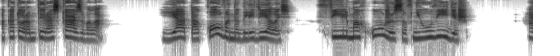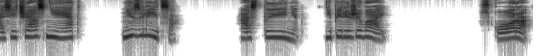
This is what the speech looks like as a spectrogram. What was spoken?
о котором ты рассказывала. Я такого нагляделась, в фильмах ужасов не увидишь. А сейчас нет, не злится. Остынет, не переживай. Скоро,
